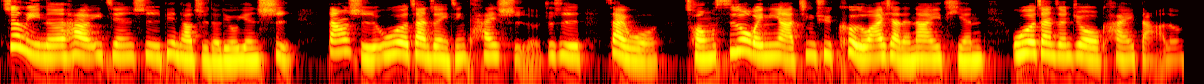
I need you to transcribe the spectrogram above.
这里呢，还有一间是便条纸的留言室。当时乌俄战争已经开始了，就是在我从斯洛维尼亚进去克罗埃西亚的那一天，乌俄战争就开打了。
